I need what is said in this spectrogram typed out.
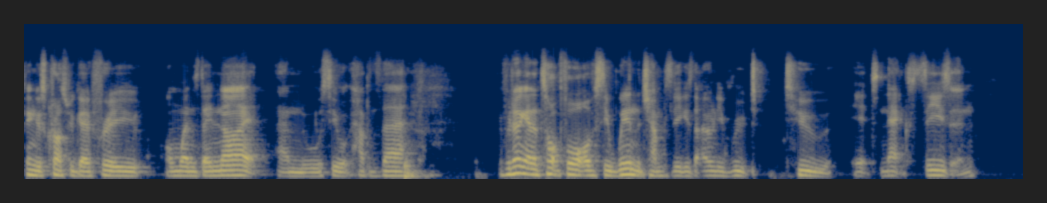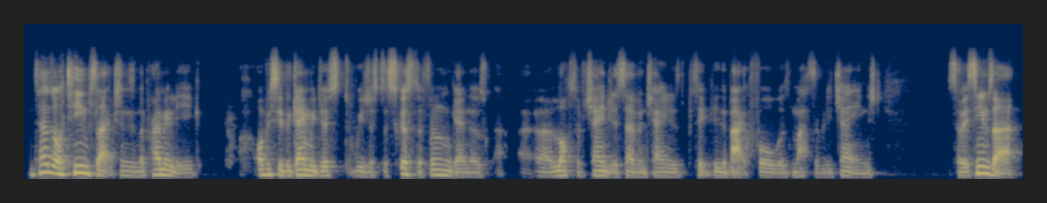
fingers crossed we go through on Wednesday night and we'll see what happens there. If we don't get in the top four, obviously winning the Champions League is the only route to it next season. In terms of our team selections in the Premier League, obviously the game we just we just discussed, the Fulham game, there was a lot of changes, seven changes, particularly the back four was massively changed. So it seems that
